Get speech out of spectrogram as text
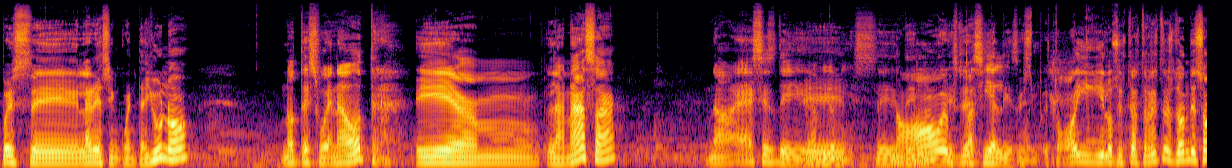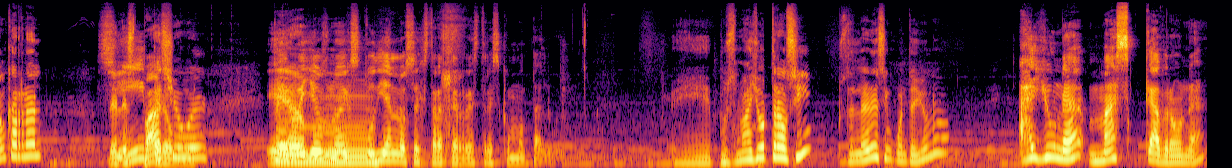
Pues eh, el Área 51. ¿No te suena otra? Em, la NASA. No, ese es de eh, aviones. no, espaciales, güey. ¿Y los extraterrestres dónde son, carnal? Del espacio, güey. Pero, ellos no em, estudian los extraterrestres como tal, güey. Eh, pues no hay otra, ¿o sí? Pues del área 51. Hay una más cabrona.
